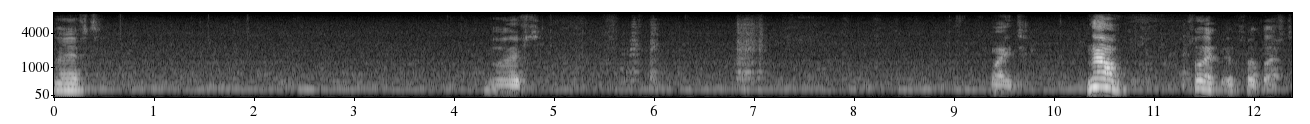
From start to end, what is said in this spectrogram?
Left. Left. Right. Now, flip it for left.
